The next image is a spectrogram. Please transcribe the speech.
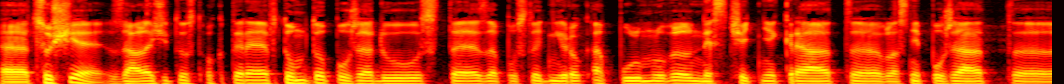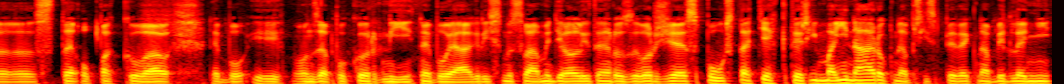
eh, což je záležitost, o které v tomto pořadu jste za poslední rok a půl mluvil nesčetněkrát, eh, vlastně pořád eh, jste opakoval, nebo i Honza Pokorný, nebo já, když jsme s vámi dělali ten rozhovor, že spousta těch, kteří mají nárok na příspěvek na bydlení,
